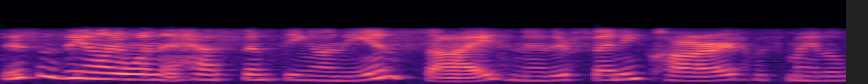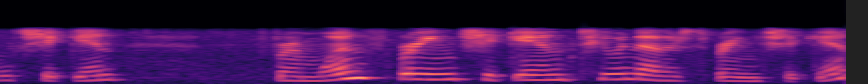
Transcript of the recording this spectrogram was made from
This is the only one that has something on the inside, another funny card with my little chicken. From one spring chicken to another spring chicken.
